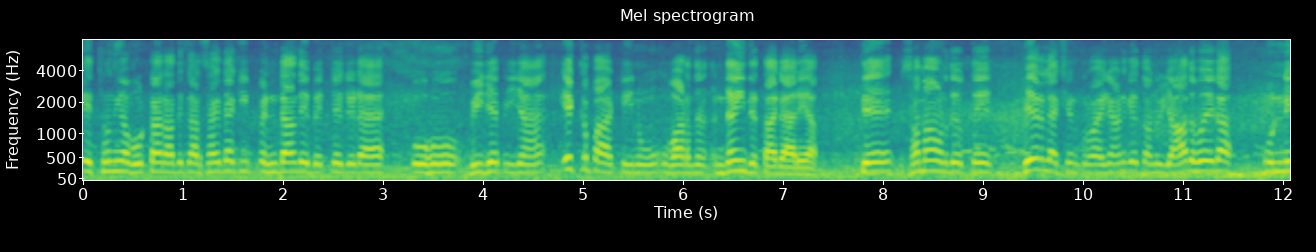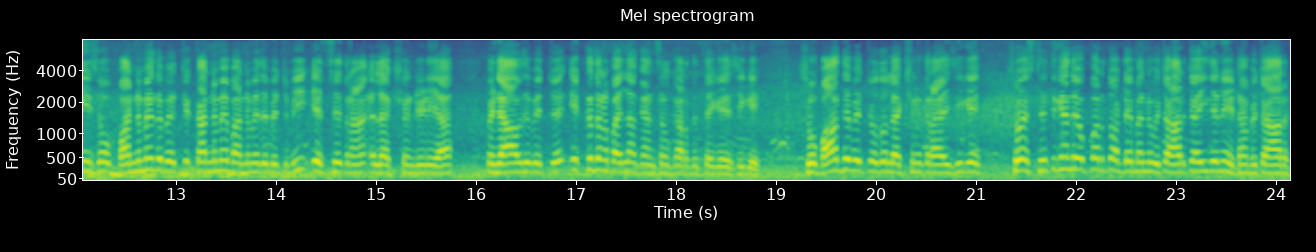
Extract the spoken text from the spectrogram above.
ਇੱਥੋਂ ਦੀਆਂ ਵੋਟਾਂ ਰੱਦ ਕਰ ਸਕਦਾ ਕਿ ਪਿੰਡਾਂ ਦੇ ਵਿੱਚ ਜਿਹੜਾ ਹੈ ਉਹ ਬੀਜੇਪੀ ਜਾਂ ਇੱਕ ਪਾਰਟੀ ਨੂੰ ਵੜਨ ਨਹੀਂ ਦਿੱਤਾ ਜਾ ਰਿਹਾ ਤੇ ਸਮਾਂ ਆਉਣ ਦੇ ਉੱਤੇ ਫਿਰ ਇਲੈਕਸ਼ਨ ਕਰਵਾਏ ਜਾਣਗੇ। ਤੁਹਾਨੂੰ ਯਾਦ ਹੋਏਗਾ 1992 ਦੇ ਵਿੱਚ 91 92 ਦੇ ਵਿੱਚ ਵੀ ਇਸੇ ਤਰ੍ਹਾਂ ਇਲੈਕਸ਼ਨ ਜਿਹੜੇ ਆ, ਪੰਜਾਬ ਦੇ ਵਿੱਚ ਇੱਕ ਦਿਨ ਪਹਿਲਾਂ ਕੈਨਸਲ ਕਰ ਦਿੱਤੇ ਗਏ ਸੀਗੇ। ਸੋ ਬਾਅਦ ਦੇ ਵਿੱਚ ਉਦੋਂ ਇਲੈਕਸ਼ਨ ਕਰਾਏ ਸੀਗੇ। ਸੋ ਇਸ ਸਥਿਤੀਆਂ ਦੇ ਉੱਪਰ ਤੁਹਾਡੇ ਮੈਨੂੰ ਵਿਚਾਰ ਚਾਹੀਦੇ ਨੇ, ਹੇਠਾਂ ਵਿਚਾਰ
